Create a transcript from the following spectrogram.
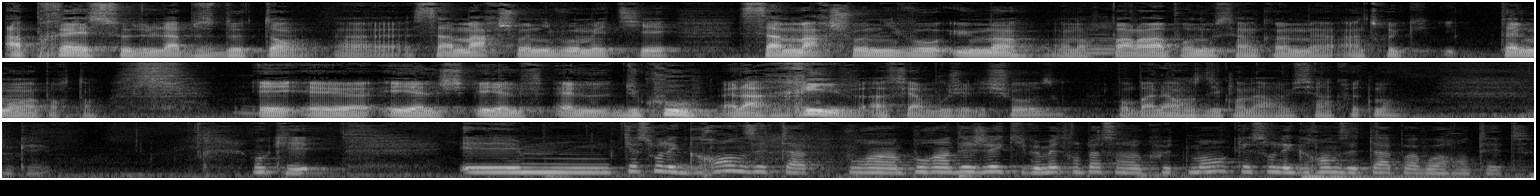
après ce laps de temps, euh, ça marche au niveau métier, ça marche au niveau humain, on en mm. reparlera, pour nous c'est comme un, truc tellement important. Mm. Et, et, et, elle, et elle, elle, du coup, elle arrive à faire bouger les choses. Bon, bah là, on se dit qu'on a réussi un recrutement. Ok. Ok. Et hum, quelles sont les grandes étapes pour un, pour un DG qui veut mettre en place un recrutement Quelles sont les grandes étapes à avoir en tête?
